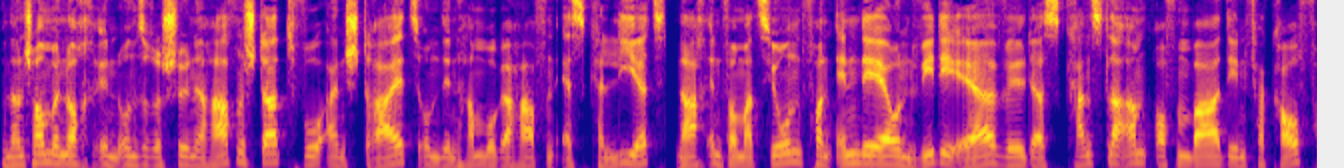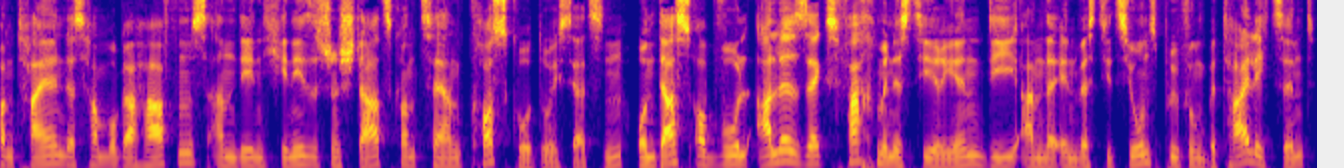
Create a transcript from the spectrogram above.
Und dann schauen wir noch in unsere schöne Hafenstadt, wo ein Streit um den Hamburger Hafen eskaliert. Nach Informationen von NDR und WDR will das Kanzleramt offenbar den Verkauf von Teilen des Hamburger Hafens an den chinesischen Staatskonzern Costco durchsetzen. Und das, obwohl alle sechs Fachministerien, die an der Investitionsprüfung beteiligt sind,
